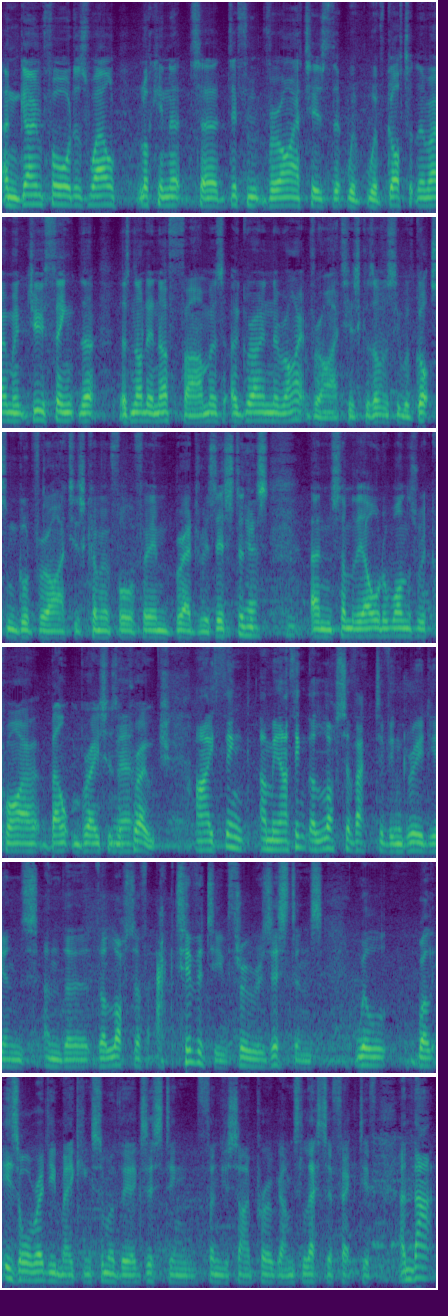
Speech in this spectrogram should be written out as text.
And going forward as well, looking at uh, different varieties that we've, we've got at the moment, do you think that there's not enough farmers are growing the right varieties? Because obviously we've got some good varieties coming forward for inbred resistance, yeah. and some of the older ones require belt and braces yeah. approach. I think, I mean, I think the loss of active ingredients and the, the loss of activity through resistance will well, is already making some of the existing fungicide programs less effective. And that,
